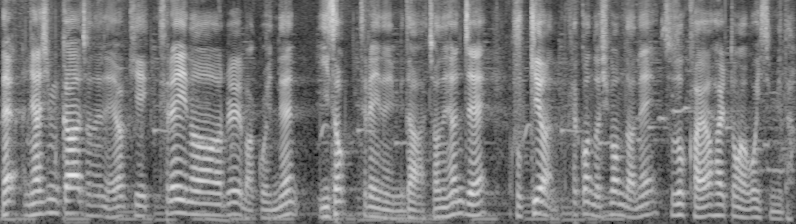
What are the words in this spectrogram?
네, 안녕하십니까. 저는 에어킥 트레이너를 맡고 있는 이석 트레이너입니다. 저는 현재 국기원 태권도 시범단에 소속하여 활동하고 있습니다.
